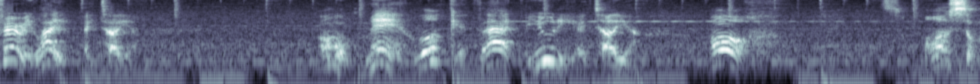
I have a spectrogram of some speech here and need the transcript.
very light, I tell you. Oh man, look at that beauty, I tell you. Oh, it's awesome.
